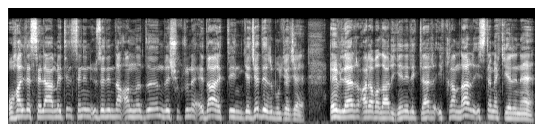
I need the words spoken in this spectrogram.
O halde selametin senin üzerinde anladığın ve şükrünü eda ettiğin gecedir bu gece. Evler, arabalar, yenilikler, ikramlar istemek yerine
